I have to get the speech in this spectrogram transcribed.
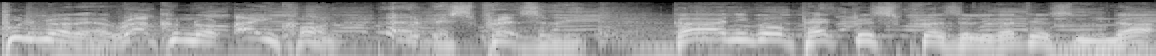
불멸의 락큰롤 아이콘, 엘비스 프레슬리가 아니고 백비스 프레슬리가 됐습니다.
